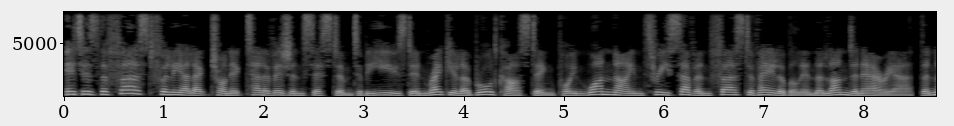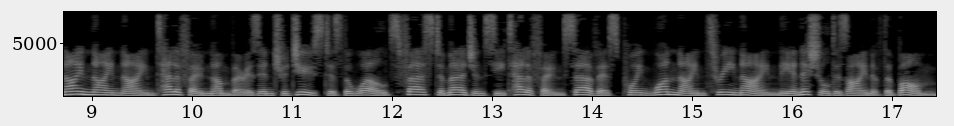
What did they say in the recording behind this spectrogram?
It is the first fully electronic television system to be used in regular broadcasting. 1937 First available in the London area, the 999 telephone number is introduced as the world's first emergency telephone service. 1939 The initial design of the bombe,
